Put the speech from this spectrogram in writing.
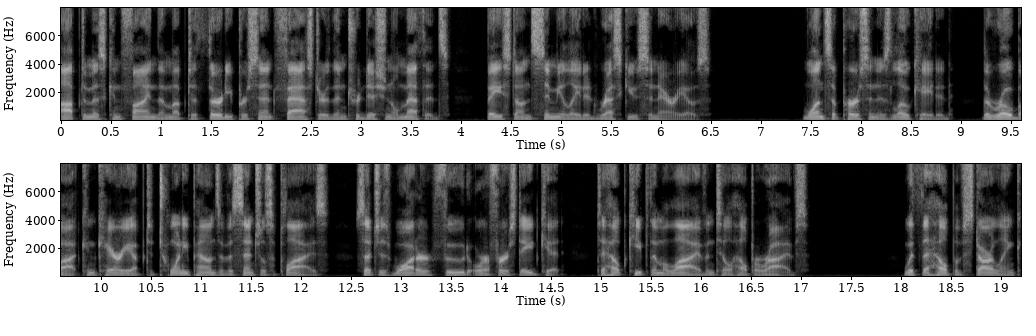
Optimus can find them up to 30% faster than traditional methods, based on simulated rescue scenarios. Once a person is located, the robot can carry up to 20 pounds of essential supplies, such as water, food, or a first aid kit, to help keep them alive until help arrives. With the help of Starlink,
